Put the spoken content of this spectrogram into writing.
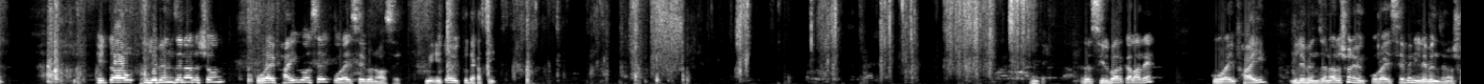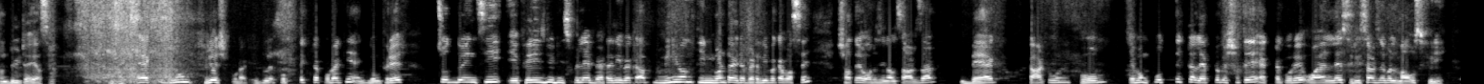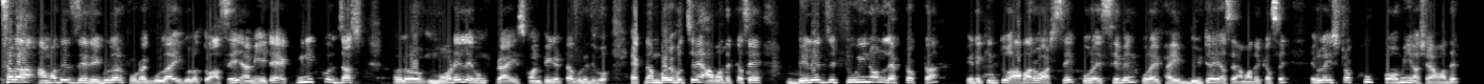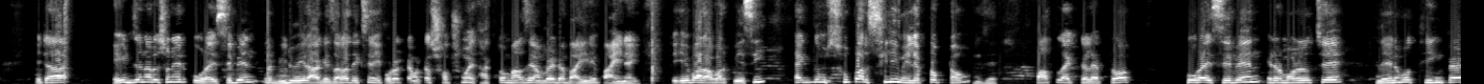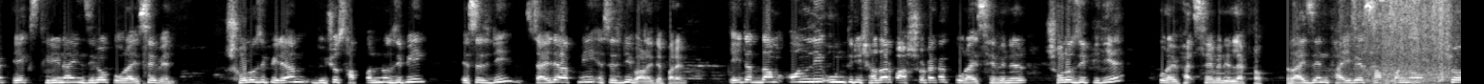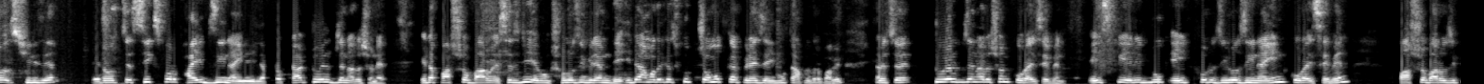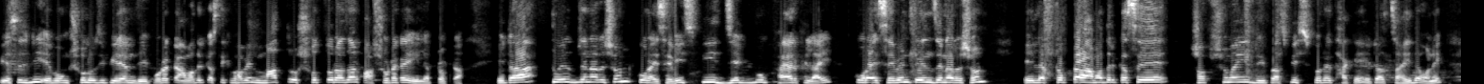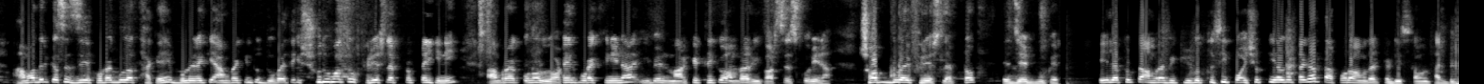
এটাও eleven generation core i five আছে কোরাই সেভেনও আছে। আমি এটাও একটু দেখাচ্ছি। সিলভার কালারে core i five eleven generation এবং core i seven eleven generation দুইটাই আছে। একদম ফ্রেশ প্রোডাক্ট এগুলো প্রত্যেকটা প্রোডাক্টই একদম ফ্রেশ চোদ্দ ইঞ্চি FHD display battery backup minimum তিন ঘণ্টা এটা ব্যাটারি ব্যাকআপ আছে। সাথে original charger bag carton home এবং প্রত্যেকটা ল্যাপটপের সাথে একটা করে ওয়্যারলেস রিচার্জেবল মাউস ফ্রি এছাড়া আমাদের যে রেগুলার প্রোডাক্টগুলো এগুলো তো আছেই। আমি এটা এক মিনিট করে জাস্ট হলো মডেল এবং প্রাইস কনফিগারটা বলে দিব। এক নম্বরে হচ্ছে আমাদের কাছে ডেলের যে টু ইন অন ল্যাপটপটা এটা কিন্তু আবারও আসছে। কোরাই সেভেন, কোরাই ফাইভ দুইটাই আছে আমাদের কাছে। এগুলো স্টক খুব কমই আসে আমাদের। এটা এইট জেনারেশনের কোরাই সেভেন। ভিডিও এর আগে যারা দেখছেন, এই প্রোডাক্ট আমার কাছে সবসময় থাকতো। মাঝে আমরা এটা বাইরে পাই নাই। তো এবার আবার পেয়েছি একদম সুপার স্লিম এই ল্যাপটপটাও যে পাতলা একটা ল্যাপটপ কোরাই সেভেন, এটার মডেল হচ্ছে Lenovo ThinkPad X three nine zero core i seven. ষোলো জিবি র্যাম দুইশো ছাপ্পান্ন জিবি এসএসডি চাইলে আপনি এসএসডি বাড়াইতে পারেন। এইটার দাম অনলি উনত্রিশ হাজার পাঁচশো টাকা কোরাই সেভেনের ষোলো জিবি দিয়ে কোরাই সেভেনের ল্যাপটপ রাইজেন ফাইভের ছাপ্পান্নশো সিরিজের এটা হচ্ছে six four five G nine এই ল্যাপটপটা টুয়েলভ জেনারেশনের এটা পাঁচশো বারো এসএসডি এবং ষোলো জিবি র্যাম দিয়ে। এটা আমাদের কাছে খুব চমৎকার প্রাইস এই মুহূর্তে আপনারা পাবেন। এটা হচ্ছে twelve generation core i seven HP elite book eight four zero G nine core i seven পাঁচশো বারো জিবি এসএসডি এবং ষোলো জিবি র্যাম দিয়ে প্রোডাক্ট আমাদের কাছ থেকে পাবেন মাত্র সত্তর হাজার পাঁচশো টাকায় এই ল্যাপটপটা এটা twelve generation core i seven HP Z book firefly core i seven ten generation এই ল্যাপটপটা আমাদের কাছে সবসময় দুই পাঁচ পিস করে থাকে এটা চাহিদা অনেক। আমাদের কাছে যে প্রোডাক্টগুলো থাকে, বলে রাখি, আমরা কিন্তু দুবাই থেকে শুধুমাত্র ফ্রেশ ল্যাপটপটাই কিনি। আমরা কোনো লটের প্রোডাক্ট কিনি না ইভেন মার্কেট থেকেও আমরা রিপার্সেস করি না। সবগুলাই ফ্রেশ ল্যাপটপ জেড বুকের এই ল্যাপটপটা আমরা বিক্রি করতেছি পঁয়ষট্টি হাজার টাকা তারপরও আমাদের একটা ডিসকাউন্ট থাকবে।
